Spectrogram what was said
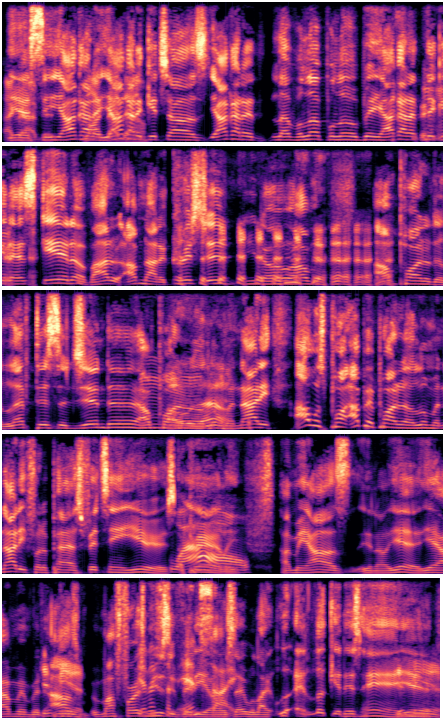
I yeah, see, it. y'all gotta y'all gotta down. get y'all's y'all gotta level up a little bit. Y'all gotta thicken that skin up. I, I'm not a Christian, you know. I'm I'm part of the leftist agenda. I'm mm. part Oh, of the yeah. Illuminati. I was part. I've been part of the Illuminati for the past 15 years. Wow. Apparently, I mean, I was, you know, yeah, yeah. I remember. Get I was my first music videos. insight. They were like, look, hey, look at his hand. Get yeah.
